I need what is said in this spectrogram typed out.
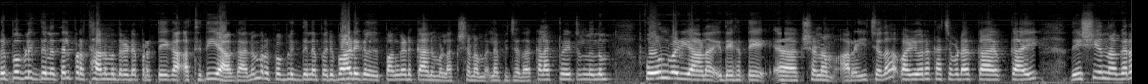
റിപ്പബ്ലിക് ദിനത്തിൽ പ്രധാനമന്ത്രിയുടെ പ്രത്യേക അതിഥിയാകാനും റിപ്പബ്ലിക് ദിന പരിപാടികളിൽ പങ്കെടുക്കാനുമുള്ള ക്ഷണം ലഭിച്ചത്. കളക്ടറേറ്റിൽ നിന്നും ഫോൺ വഴിയാണ് ഇദ്ദേഹത്തെ ക്ഷണം അറിയിച്ചത്. വഴിയോര കച്ചവടക്കാർക്കായി ദേശീയ നഗര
